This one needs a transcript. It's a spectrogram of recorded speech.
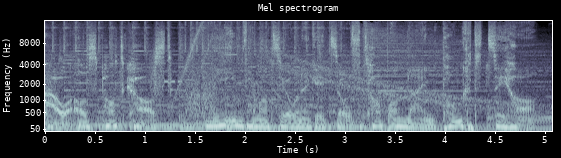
auch als Podcast. Mehr Informationen gibt es auf toponline.ch.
